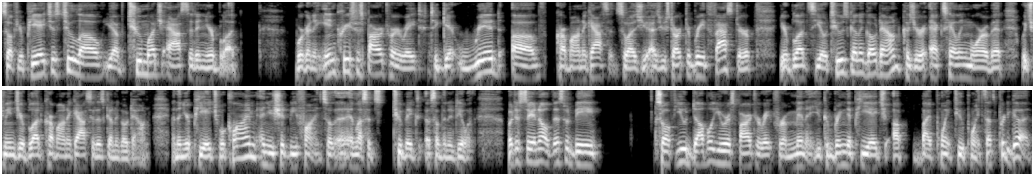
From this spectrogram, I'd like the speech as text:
So if your pH is too low, you have too much acid in your blood. We're going to increase respiratory rate to get rid of carbonic acid. So as you, as you start to breathe faster, your blood CO2 is going to go down because you're exhaling more of it, which means your blood carbonic acid is going to go down. And then your pH will climb and you should be fine, So unless it's too big of something to deal with. But just so you know, this would be so if you double your respiratory rate for a minute, you can bring the pH up by 0.2 points. That's pretty good.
